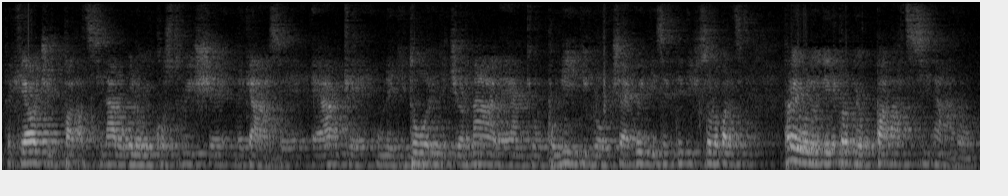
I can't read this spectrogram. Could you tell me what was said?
perché oggi il palazzinaro, quello che costruisce le case, è anche un editore di giornale, è anche un politico, cioè quindi se ti dici solo palazzinaro, però io volevo dire proprio palazzinaro,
